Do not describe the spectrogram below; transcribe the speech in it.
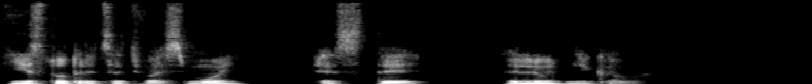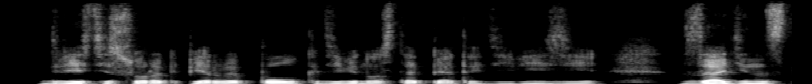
и 138-й СТ Людникова. 241 полк 95-й дивизии за 11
